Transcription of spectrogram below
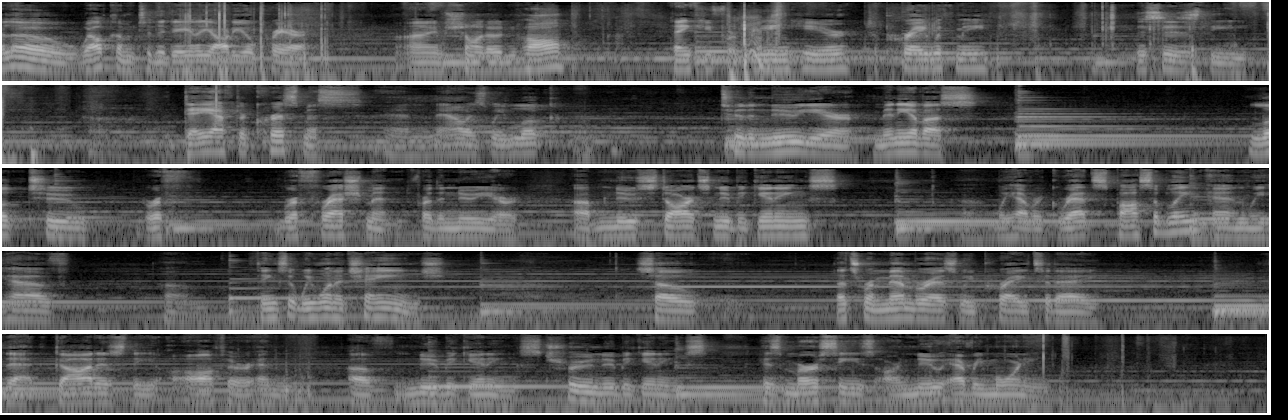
Hello, welcome to the daily audio prayer. I'm Sean Odenhall. Thank you for being here to pray with me. This is the uh, day after Christmas, and now as we look to the new year, many of us look to ref- refreshment for the new year, uh, new starts, new beginnings. Uh, we have regrets, possibly, and we have things that we want to change. So let's remember as we pray today that God is the author and of new beginnings, true new beginnings. His mercies are new every morning.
